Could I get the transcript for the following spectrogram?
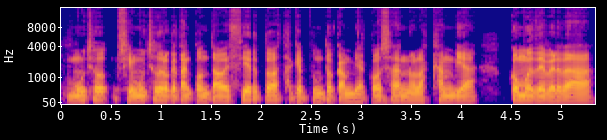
mucho, si mucho de lo que te han contado es cierto, hasta qué punto cambia cosas, no las cambia, cómo es de verdad,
